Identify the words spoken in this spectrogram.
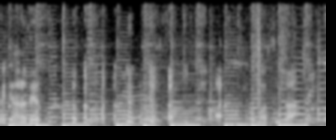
파이팅 하세요. 고맙습니다.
